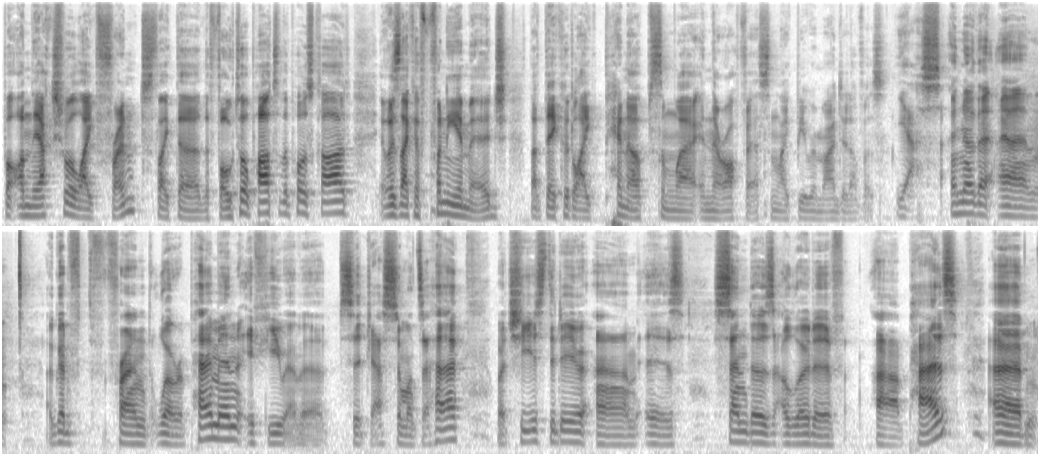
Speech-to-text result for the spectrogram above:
But on the actual like front, like the the photo part of the postcard, it was like a funny image that they could like pin up somewhere in their office and like be reminded of us. Yes, I know that um, a good f- friend, Laura Pearman, if you ever suggest someone to her, what she used to do um, is send us a load of uh, pears. Um,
